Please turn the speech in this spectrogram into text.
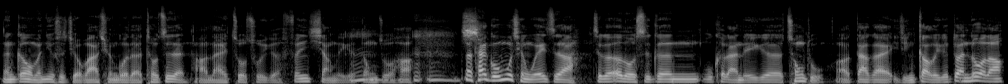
能跟我们六十九八全国的投资人啊来做出一个分享的一个动作哈。嗯那台股目前为止啊，这个俄罗斯跟乌克兰的一个冲突啊，大概已经告了一个段落了哦。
